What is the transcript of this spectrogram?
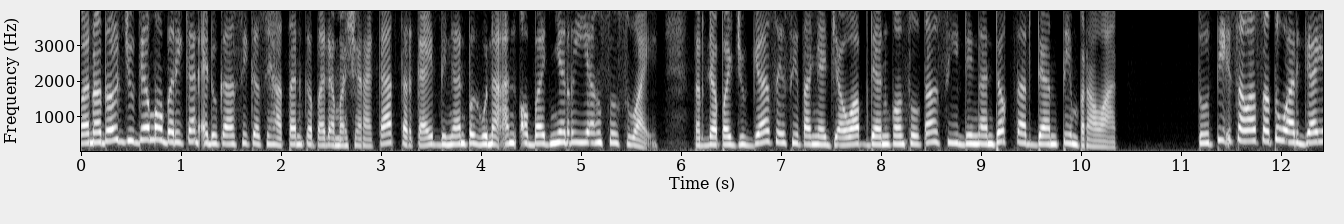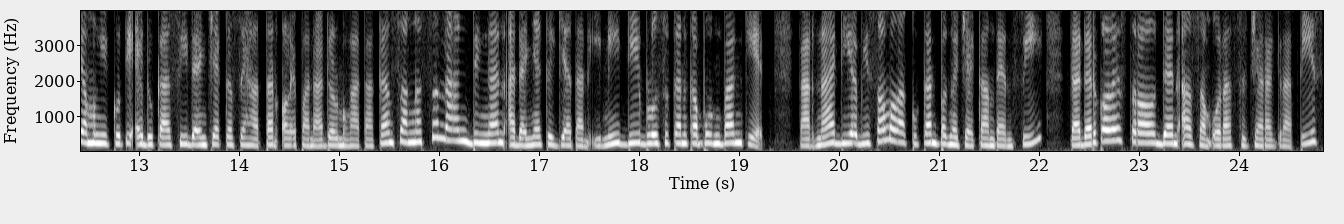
Panadol juga memberikan edukasi kesehatan kepada masyarakat terkait dengan penggunaan obat nyeri yang sesuai. Terdapat juga sesi tanya jawab dan konsultasi dengan dokter dan tim perawat. Tuti, salah satu warga yang mengikuti edukasi dan cek kesehatan oleh Panadol mengatakan sangat senang dengan adanya kegiatan ini di Belusukan Kampung Bangkit karena dia bisa melakukan pengecekan tensi, kadar kolesterol, dan asam urat secara gratis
